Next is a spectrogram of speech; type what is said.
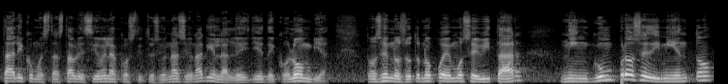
tal y como está establecido en la Constitución Nacional y en las leyes de Colombia. Entonces nosotros no podemos evitar ningún procedimiento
